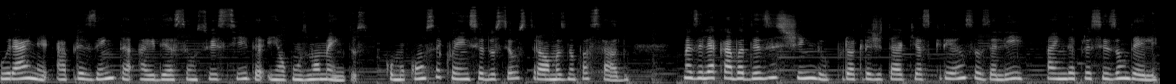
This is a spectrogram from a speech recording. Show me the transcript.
O Rainer apresenta a ideação suicida em alguns momentos, como consequência dos seus traumas no passado, mas ele acaba desistindo por acreditar que as crianças ali ainda precisam dele.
